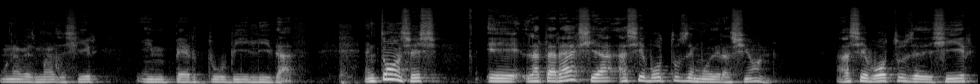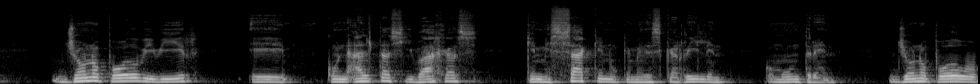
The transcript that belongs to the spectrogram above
una vez más decir impertubilidad. Entonces, eh, la ataraxia hace votos de moderación, hace votos de decir, yo no puedo vivir eh, con altas y bajas que me saquen o que me descarrilen como un tren. Yo no puedo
